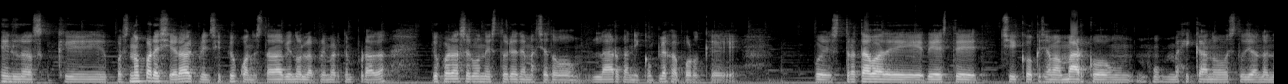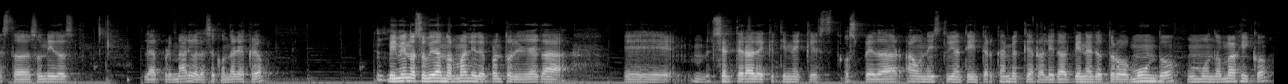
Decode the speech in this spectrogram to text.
en las que pues no pareciera al principio cuando estaba viendo la primera temporada que fuera a ser una historia demasiado larga ni compleja porque pues trataba de, este chico que se llama Marco, un, mexicano estudiando en Estados Unidos, la primaria o la secundaria creo, viviendo su vida normal y de pronto le llega, eh, se entera de que tiene que hospedar a un estudiante de intercambio que en realidad viene de otro mundo, un mundo mágico,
